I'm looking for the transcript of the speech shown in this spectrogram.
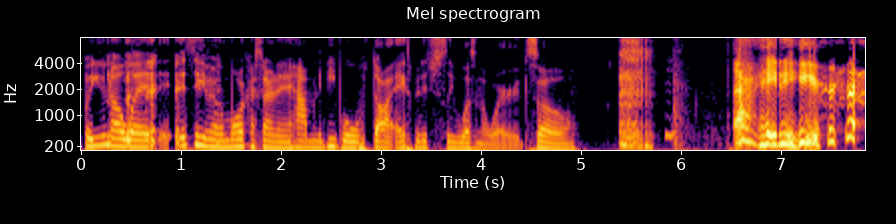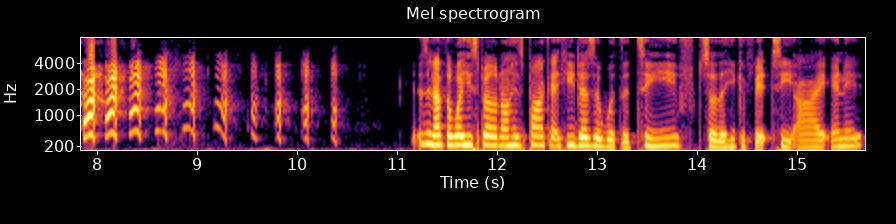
But you know what? it's even more concerning how many people thought expeditiously wasn't a word. So I hate it here. Isn't that the way he spelled it on his pocket? He does it with a T so that he could fit T.I. in it.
